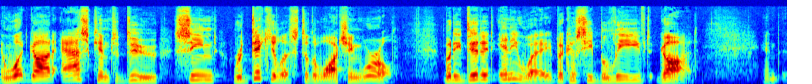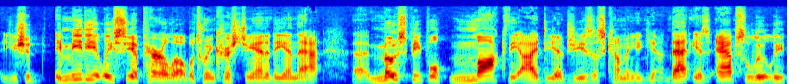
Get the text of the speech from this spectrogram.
And what God asked him to do seemed ridiculous to the watching world. But he did it anyway because he believed God. And you should immediately see a parallel between Christianity and that. Uh, most people mock the idea of Jesus coming again. That is absolutely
